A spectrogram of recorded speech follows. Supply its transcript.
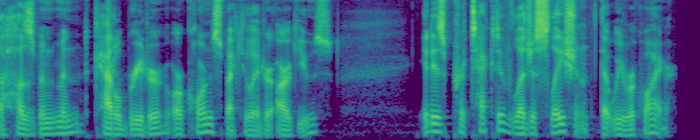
the husbandman, cattle breeder, or corn speculator argues, it is protective legislation that we require.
